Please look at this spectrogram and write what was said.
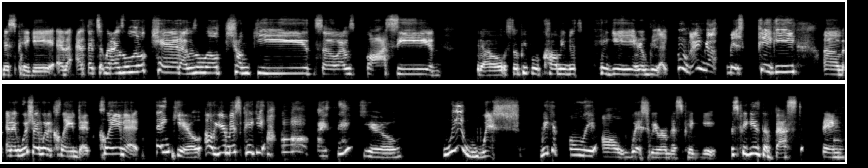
Miss Piggy, and at that time, when I was a little kid, I was a little chunky, so I was bossy, and you know, so people would call me Miss Piggy, and it would be like, mm, I'm not Miss Piggy. Um, and I wish I would have claimed it. Claim it. Thank you. Oh, you're Miss Piggy. Oh, I thank you. We wish we could only all wish we were Miss Piggy. Miss Piggy is the best thing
